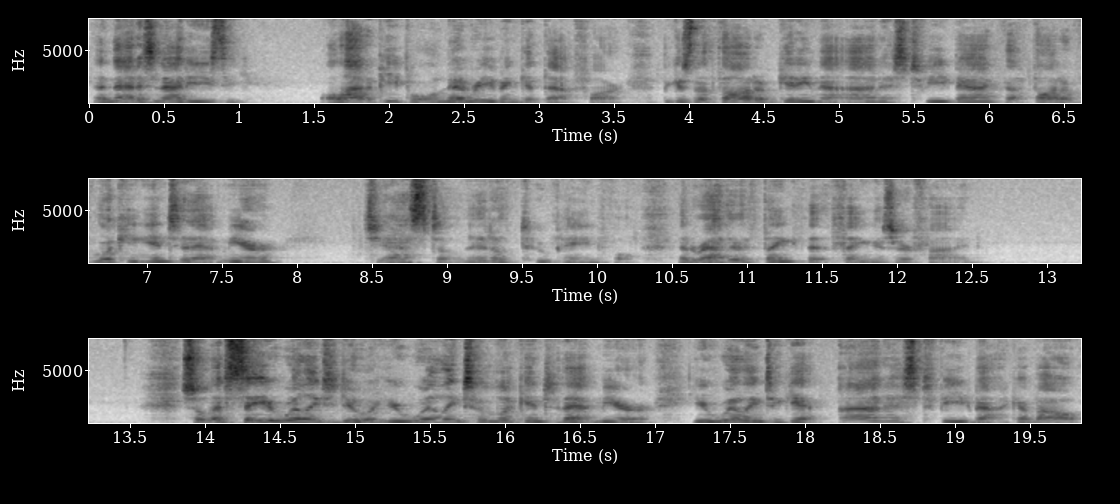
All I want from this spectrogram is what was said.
And that is not easy. A lot of people will never even get that far because the thought of getting that honest feedback, the thought of looking into that mirror, just a little too painful. I'd rather think that things are fine. So let's say you're willing to do it. You're willing to look into that mirror. You're willing to get honest feedback about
